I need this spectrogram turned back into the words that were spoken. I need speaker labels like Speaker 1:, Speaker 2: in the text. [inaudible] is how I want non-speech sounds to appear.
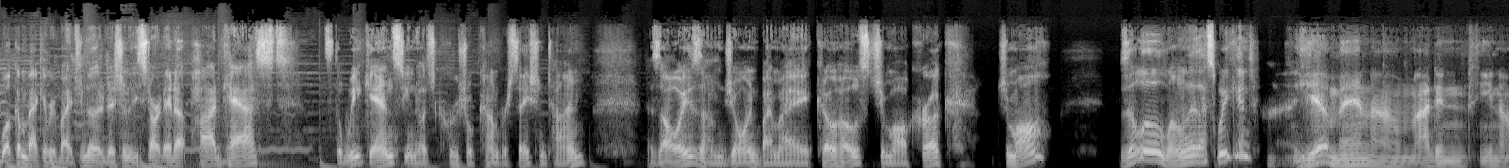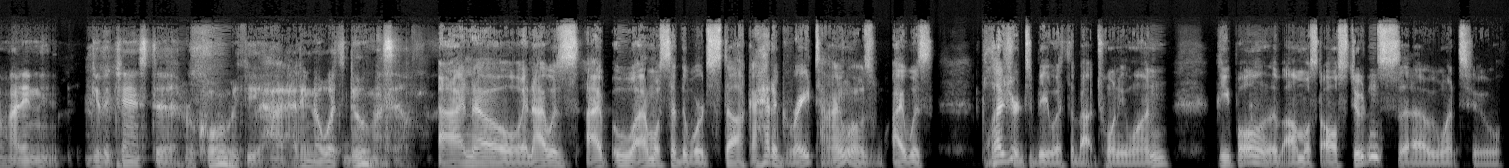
Speaker 1: Welcome back, everybody, to another edition of the StartEdUp podcast. It's the weekend, so you know it's crucial conversation time. As always, I'm joined by my co-host Jamal Crook. Jamal, was it a little lonely last weekend?
Speaker 2: Yeah, man. Um, I didn't, you know, I didn't get a chance to record with you. I, I didn't know what to do with myself.
Speaker 1: I know, and I was, I, ooh, I almost said the word stuck. I had a great time. I was, I was pleasured to be with about 21 people, almost all students. Uh, we went to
